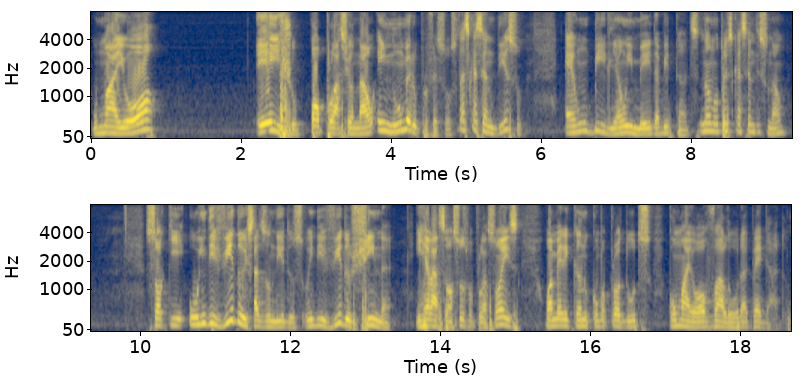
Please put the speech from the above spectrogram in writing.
o maior eixo populacional em número, professor. Você está esquecendo disso? É um bilhão e meio de habitantes. Não, não estou esquecendo disso, não. Só que o indivíduo Estados Unidos, o indivíduo China, em relação às suas populações, o americano compra produtos com maior valor agregado.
